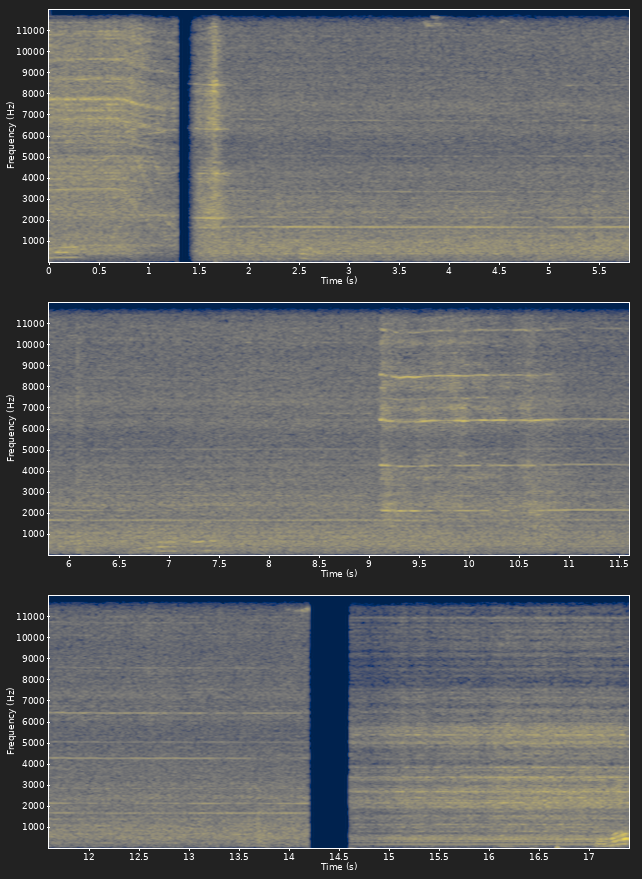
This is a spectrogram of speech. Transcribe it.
C'est bon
